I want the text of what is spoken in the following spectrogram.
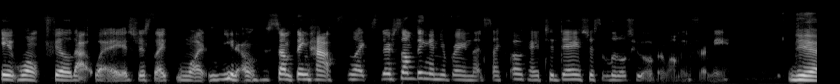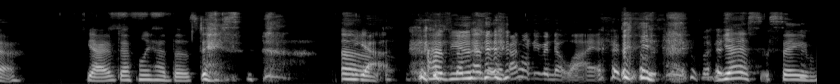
it won't feel that way. It's just like one, you know, something has like there's something in your brain that's like, okay, today is just a little too overwhelming for me. Yeah. Yeah, I've definitely had those days. Um, yeah. Have you like, I don't even know why. yes, same.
